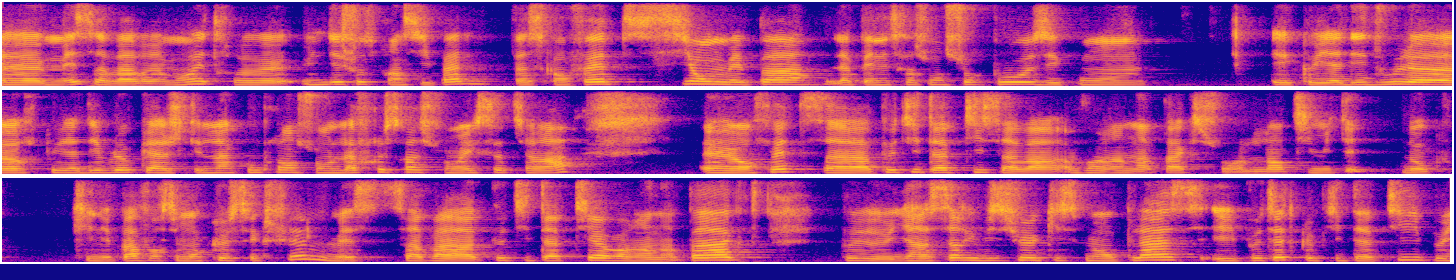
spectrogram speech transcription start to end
Euh, mais ça va vraiment être une des choses principales parce qu'en fait, si on ne met pas la pénétration sur pause et qu'on et qu'il y a des douleurs, qu'il y a des blocages, qu'il y a de l'incompréhension, de la frustration, etc. Euh, en fait, petit à petit, ça va avoir un impact sur l'intimité. Donc qui n'est pas forcément que sexuel, mais ça va petit à petit avoir un impact. Il y a un cercle vicieux qui se met en place et peut-être que petit à petit, il peut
